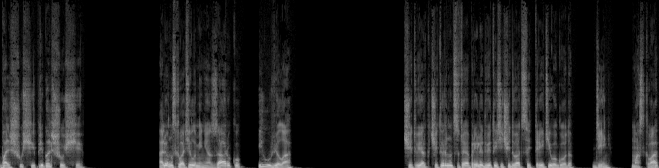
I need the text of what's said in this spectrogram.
«Большущие-пребольшущие». Алена схватила меня за руку и увела. Четверг, 14 апреля 2023 года. День. Москва.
